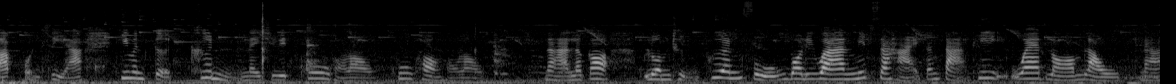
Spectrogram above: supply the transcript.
ลัพธ์ผลเสียที่มันเกิดขึ้นในชีวิตคู่ของเรา คู่ครองของเรานะคะแล้วก็รวมถึงเพื่อนฝูงบริวารมิตรสหายต่างๆ ที่แวดล้อมเรานะ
